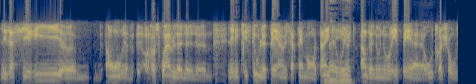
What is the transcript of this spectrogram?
les aciéries euh, reçoivent l'électricité ou le paient à un certain montant et ben que les gens qui tentent de nous nourrir paient autre chose.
